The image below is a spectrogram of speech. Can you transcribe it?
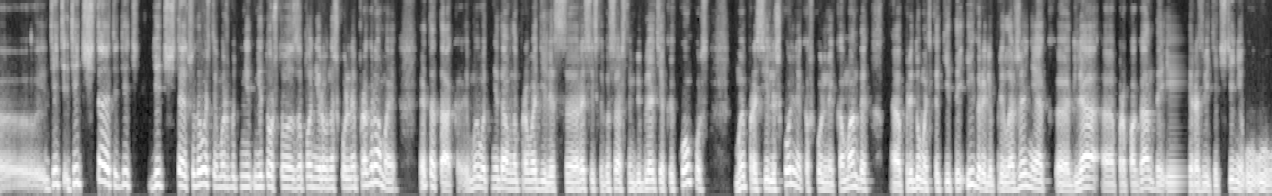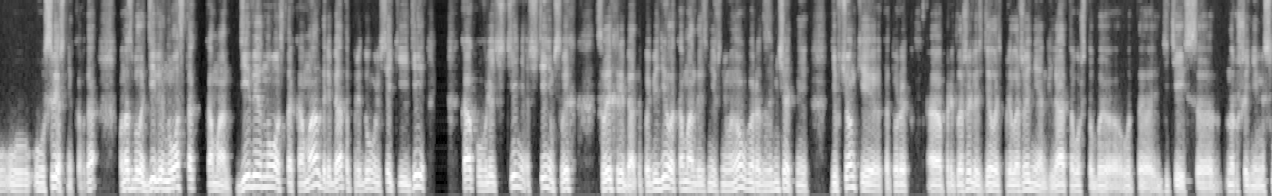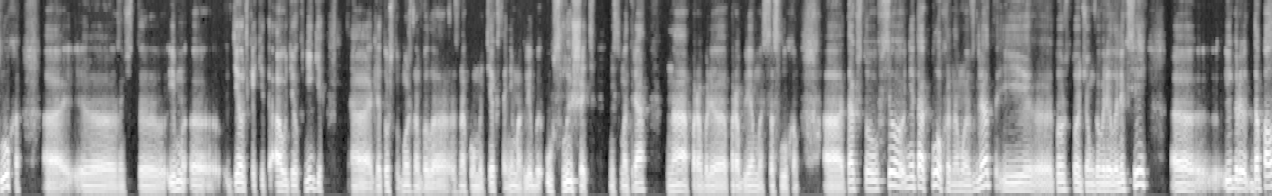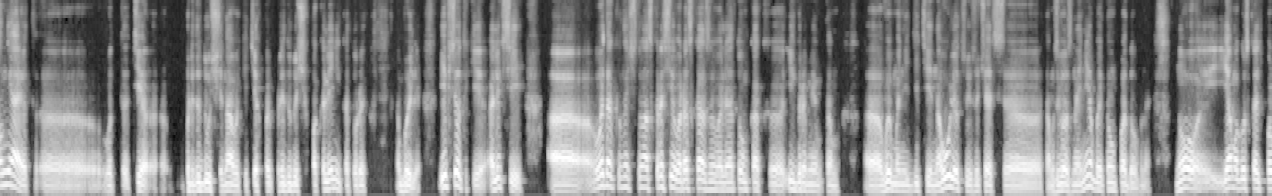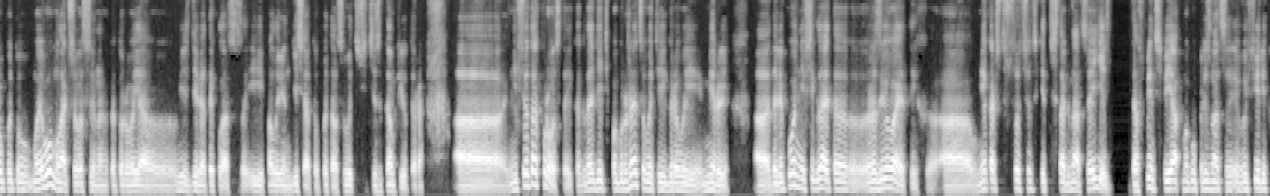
дети, дети читают, и дети, дети читают с удовольствием, может быть, не, не то, что запланировано школьной программой, это так. Мы вот недавно проводили с Российской государственной библиотекой конкурс, мы просили школьников, школьные команды а, придумать какие-то игры или приложения для а, пропаганды и развития чтения у, у, у, у сверстников. Да? У нас было 90 90 команд. 90 команд ребята придумали всякие идеи, как увлечь чтение, чтением своих, своих ребят. И победила команда из Нижнего Новгорода, замечательные девчонки, которые э, предложили сделать приложение для того, чтобы вот, э, детей с э, нарушениями слуха, э, э, значит, э, им э, делать какие-то аудиокниги э, для того, чтобы можно было знакомый текст, они могли бы услышать, несмотря на проблемы со слухом. А, так что все не так плохо, на мой взгляд, и э, то, то о чем говорил Алексей, э, игры дополняют э, вот те предыдущие навыки тех предыдущих поколений, которые были. И все-таки, Алексей, а, вы так, значит, у нас красиво рассказывали о том, как играми там выманить детей на улицу, изучать э, там, звездное небо и тому подобное. Но я могу сказать по опыту моего младшего сына, которого я э, весь девятый класс и половину десятого пытался вытащить из компьютера, а, не все так просто. И когда дети погружаются в эти игровые миры, а, далеко не всегда это развивает их. А мне кажется, что все-таки стагнация есть. Да, в принципе, я могу признаться в эфире,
